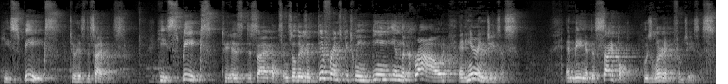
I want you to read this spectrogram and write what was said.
he speaks to his disciples. He speaks to his disciples. And so there's a difference between being in the crowd and hearing Jesus and being a disciple who's learning from Jesus.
